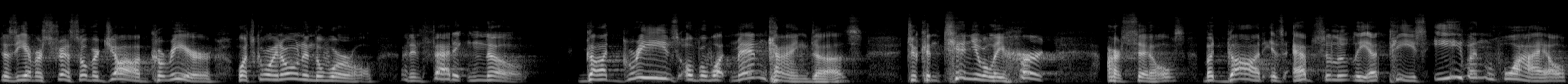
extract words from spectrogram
Does he ever stress over job, career, what's going on in the world? An emphatic no. God grieves over what mankind does to continually hurt ourselves, but God is absolutely at peace, even while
